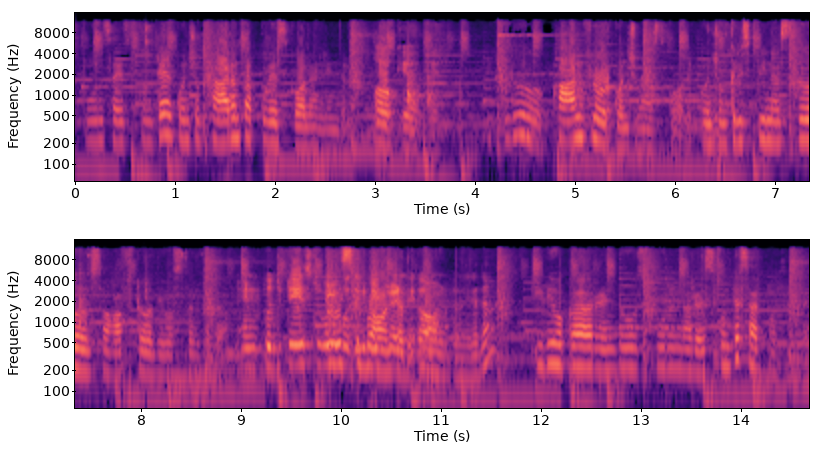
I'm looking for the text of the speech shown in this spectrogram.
స్పూన్స్ వేసుకుంటే కొంచెం కారం తక్కువ వేసుకోవాలండి ఇందులో. Okay okay. ఇప్పుడు కార్న్ ఫ్లోర్ కొంచెం వేసుకోవాలి. కొంచెం క్రిస్పీనెస్ సాఫ్ట్ అది వస్తుంది కదా. అండ్ కొంచెం టేస్ట్ బాగుంటది. ఉంటుంది కదా? ఇది ఒక రెండు స్పూన్లు వేసుకుంటే సరిపోతుంది.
